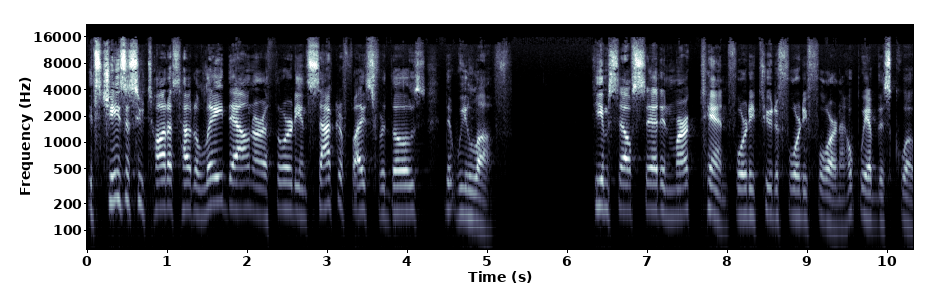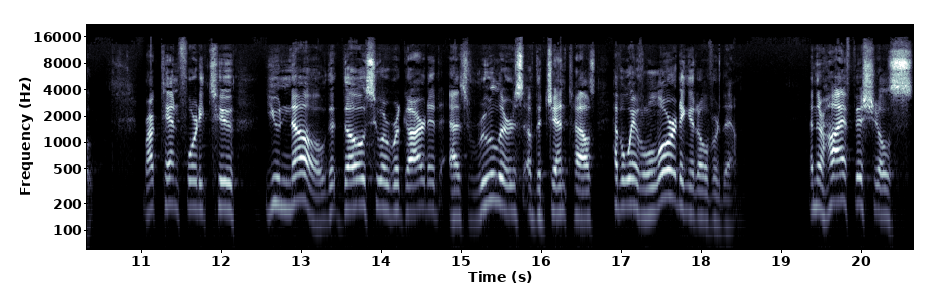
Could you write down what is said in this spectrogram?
It's Jesus who taught us how to lay down our authority and sacrifice for those that we love. He himself said in Mark 10, 42 to 44, and I hope we have this quote. Mark 10, 42, you know that those who are regarded as rulers of the Gentiles have a way of lording it over them, and their high officials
